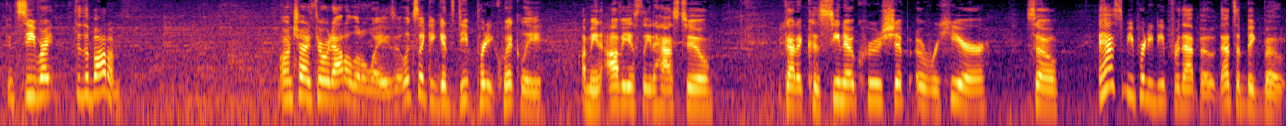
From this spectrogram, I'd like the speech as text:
You can see right to the bottom. I'm gonna try to throw it out a little ways. It looks like it gets deep pretty quickly. I mean, obviously it has to. You got a casino cruise ship over here. So it has to be pretty deep for that boat. That's a big boat.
